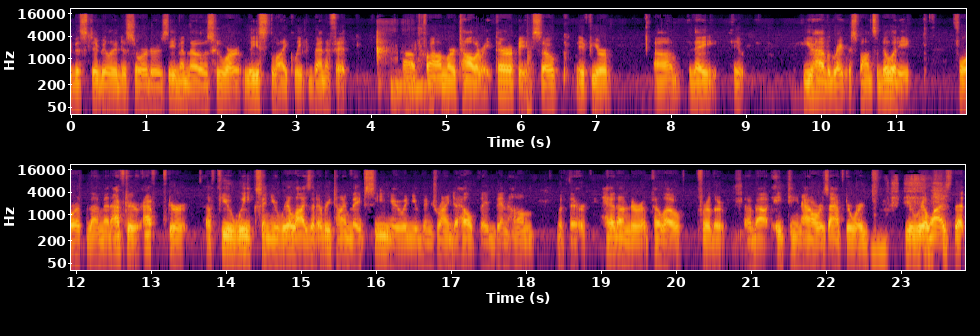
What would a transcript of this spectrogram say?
vestibular disorders, even those who are least likely to benefit uh, from or tolerate therapy. So if you're, um, they, it, you have a great responsibility for them. And after after a few weeks, and you realize that every time they've seen you and you've been trying to help, they've been home with their head under a pillow for the about 18 hours afterward. You realize that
